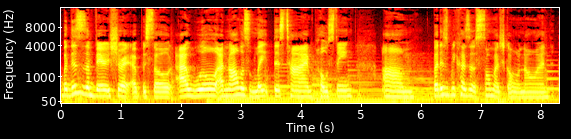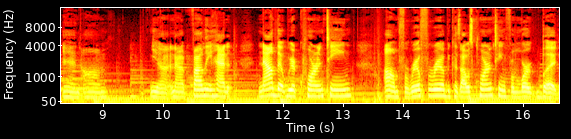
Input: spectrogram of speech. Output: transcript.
but this is a very short episode. I will, I know I was late this time posting, um, but it's because there's so much going on. And, um, yeah, and I finally had, now that we're quarantined, um, for real, for real, because I was quarantined from work, but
